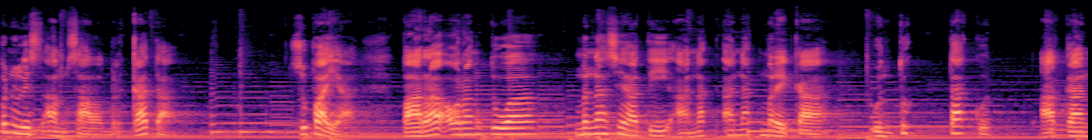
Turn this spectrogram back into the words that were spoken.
Penulis Amsal berkata, supaya para orang tua menasihati anak-anak mereka untuk takut akan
